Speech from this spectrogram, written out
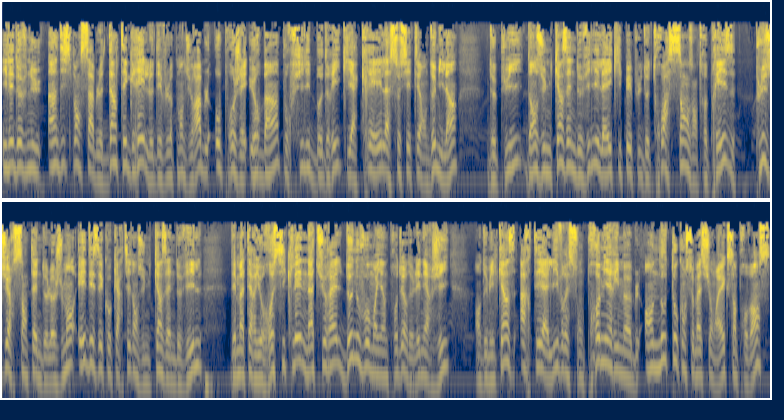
Il est devenu indispensable d'intégrer le développement durable au projet urbain pour Philippe Baudry qui a créé la société en 2001. Depuis, dans une quinzaine de villes, il a équipé plus de 300 entreprises, plusieurs centaines de logements et des écoquartiers dans une quinzaine de villes, des matériaux recyclés, naturels, de nouveaux moyens de produire de l'énergie, en 2015, Arte a livré son premier immeuble en autoconsommation à Aix-en-Provence.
